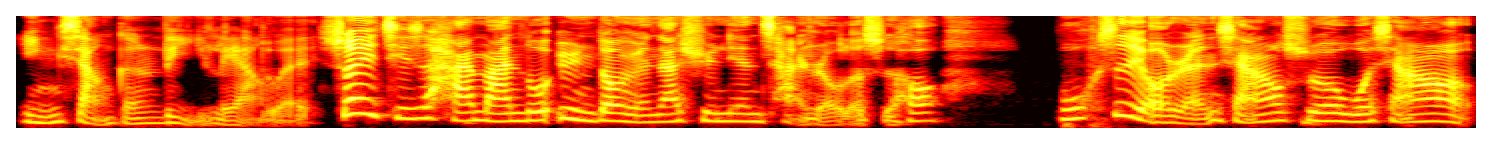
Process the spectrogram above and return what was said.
影响跟力量。对，所以其实还蛮多运动员在训练缠柔的时候，不是有人想要说我想要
